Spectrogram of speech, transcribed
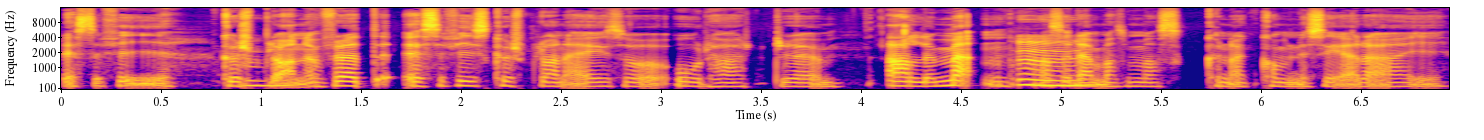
SFI-kursplanen. Mm. För att SFIs kursplan är ju så oerhört eh, allmän. Mm. Alltså där man, ska kunna kommunicera i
